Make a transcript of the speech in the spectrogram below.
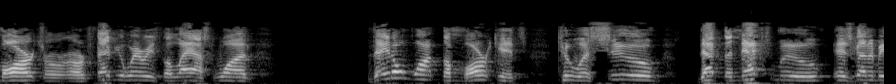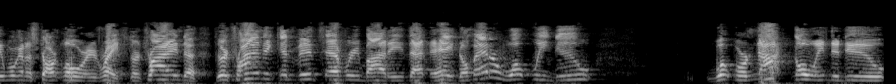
March or, or February is the last one, they don't want the markets to assume that the next move is going to be we're going to start lowering rates. They're trying to they're trying to convince everybody that hey, no matter what we do, what we're not going to do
